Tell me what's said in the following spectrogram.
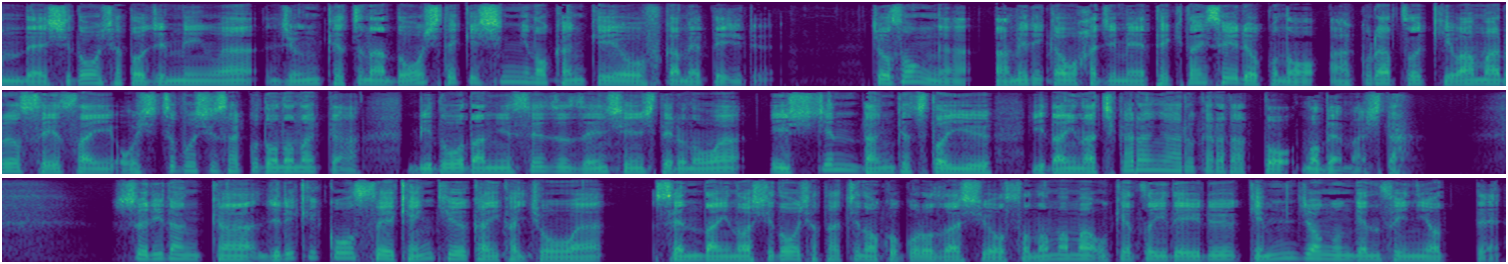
村で指導者と人民は純潔な同志的審議の関係を深めている。朝鮮がアメリカをはじめ敵対勢力の悪辣極まる制裁押しつぶし策度の中、微動だにせず前進しているのは一心団結という偉大な力があるからだと述べました。スリランカ自力構成研究会会長は、先代の指導者たちの志をそのまま受け継いでいる金正恩元帥によって、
